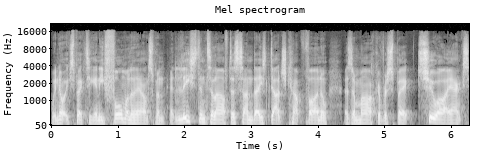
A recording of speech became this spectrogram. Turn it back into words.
We're not expecting any formal announcement, at least until after Sunday's Dutch Cup final, as a mark of respect to Ajax.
